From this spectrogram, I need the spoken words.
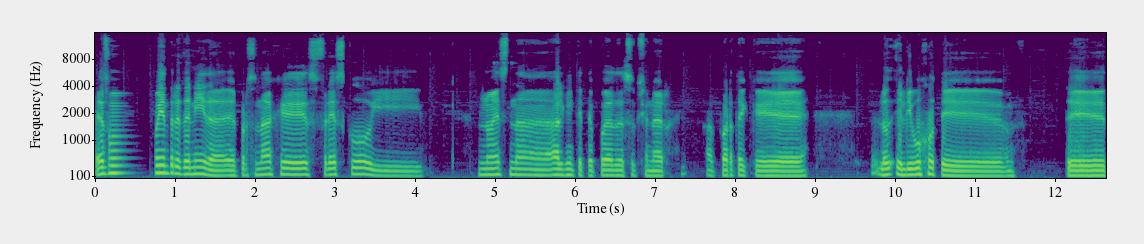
Es muy entretenida, el personaje es fresco y no es alguien que te pueda decepcionar. Aparte que el dibujo te, te,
